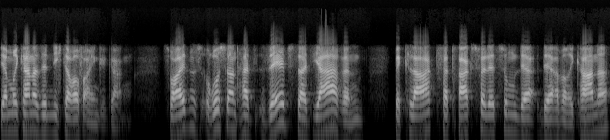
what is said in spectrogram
Die Amerikaner sind nicht darauf eingegangen. Zweitens, Russland hat selbst seit Jahren beklagt Vertragsverletzungen der, der Amerikaner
